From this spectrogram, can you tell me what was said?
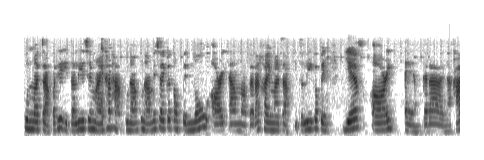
คุณมาจากประเทศอิตาลีใช่ไหม ถ้าถามคุณน้ำคุณน้ำไม่ใช่ก็ต้องเป็น no I am not แต่ถ้าใครมาจากอิตาลีก็เป็น yes I am ก็ได้นะคะ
